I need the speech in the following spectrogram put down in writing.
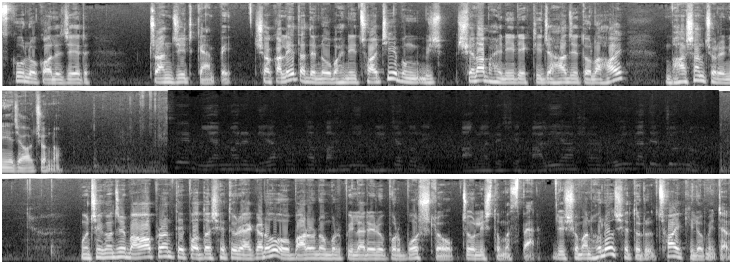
স্কুল ও কলেজের ট্রানজিট ক্যাম্পে। সকালে তাদের নৌবাহিনীর ছয়টি এবং সেনাবাহিনীর একটি জাহাজে তোলা হয় ভাষাঞ্চরে নিয়ে যাওয়ার জন্য। মুন্সিগঞ্জের বাবা প্রান্তে পদ্মা সেতুর এগারো ও বারো নম্বর পিলারের উপর বসল চল্লিশতম স্প্যান। দৃশ্যমান হল সেতুর ছয় কিলোমিটার।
